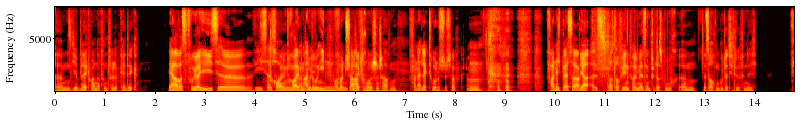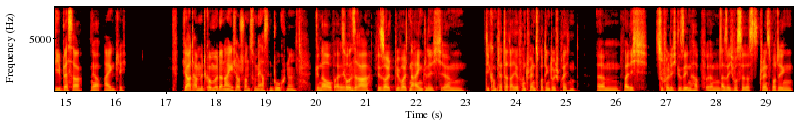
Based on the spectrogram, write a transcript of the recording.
ähm, hier Blade Runner von Philip K. Dick. Ja, was früher hieß, äh, wie hieß das? Träumen, Träumen Androiden von, von Schafen. elektronischen Schafen. Von elektronischen Schafen, genau. Mhm. Fand ich besser. ja, es macht auf jeden Fall mehr Sinn für das Buch. Ähm, ist auch ein guter Titel, finde ich. Viel besser, Ja, eigentlich. Ja, damit kommen wir dann eigentlich auch schon zum ersten Buch, ne? genau, weil Zu unserer, wir sollten, wir wollten eigentlich ähm, die komplette Reihe von Trainspotting durchsprechen, ähm, weil ich zufällig gesehen habe, ähm, also ich wusste, dass Trainspotting,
